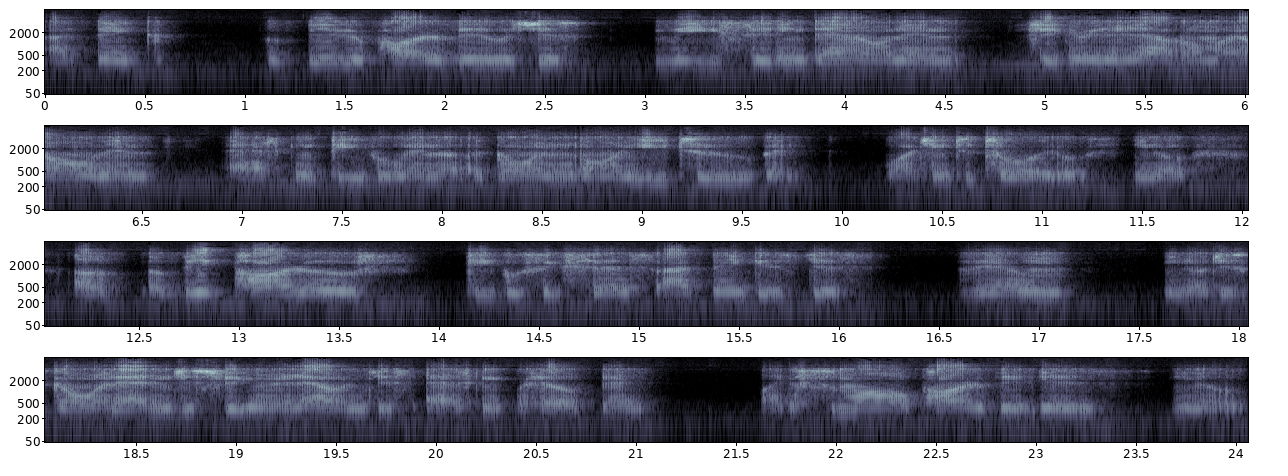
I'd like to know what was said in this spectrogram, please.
I think the bigger part of it was just me sitting down and figuring it out on my own and asking people and uh, going on YouTube and watching tutorials. You know, a, a big part of people's success, I think, is just them, you know, just going at it and just figuring it out and just asking for help. And like a small part of it is, you know,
